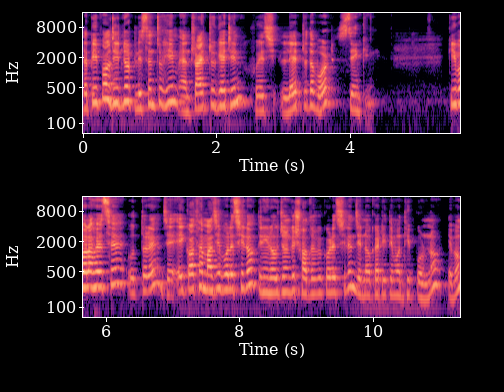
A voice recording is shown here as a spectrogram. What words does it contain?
the people did not listen to him and try to get in which led to the boat sinking কি বলা হয়েছে? উত্তরে যে, এই কথা মাঝি বলেছিল, তিনি লোকজনকে সতর্ক করেছিলেন যে নৌকাটি ইতিমধ্যেই পূর্ণ এবং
